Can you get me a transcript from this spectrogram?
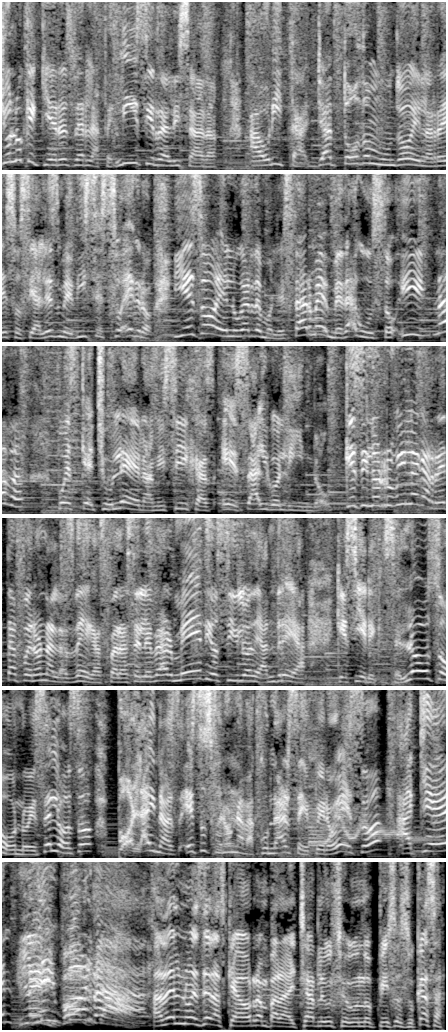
Yo lo que quiero es verla feliz y realizada. Ahorita ya todo mundo en las redes sociales me dice suegro y eso en lugar de molestarme me da gusto y nada, pues que chulen a mis hijas es algo lindo. Que si los Rubí Lagarreta fueron a Las Vegas para celebrar medio siglo de Andrea, que si eres celoso o no es celoso, polainas, esos fueron a vacunarse, pero eso, ¿a quién le importa? Adele no es de las que ahorran para echarle un segundo piso a su casa.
